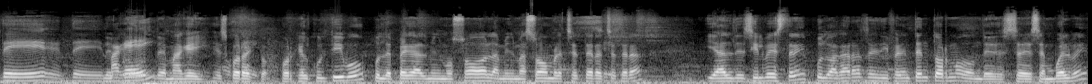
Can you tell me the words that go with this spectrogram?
de, de, De- maguey? De maguey, es correcto. Porque el cultivo pues le pega al mismo sol, la misma sombra, etcétera, Sí. etcétera. Y al de silvestre, pues lo agarras de diferente entorno donde se desenvuelve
